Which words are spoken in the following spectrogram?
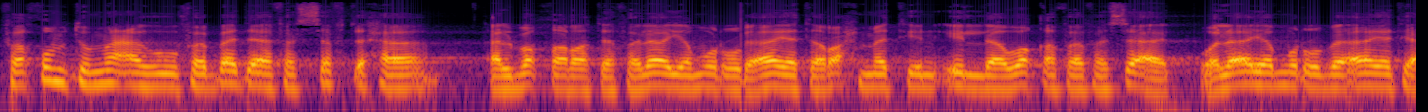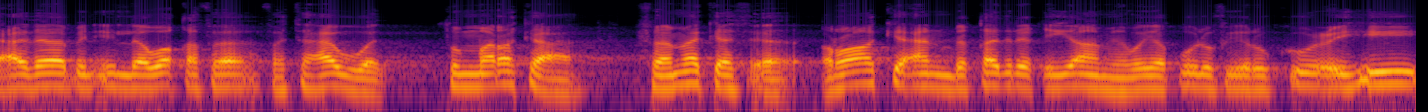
فقمت معه فبدأ فاستفتح البقرة فلا يمر بآية رحمة إلا وقف فسأل ولا يمر بآية عذاب إلا وقف فتعوذ ثم ركع فمكث راكعا بقدر قيامه ويقول في ركوعه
